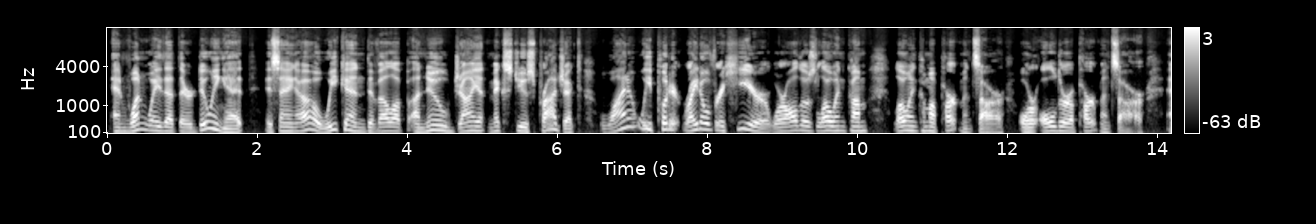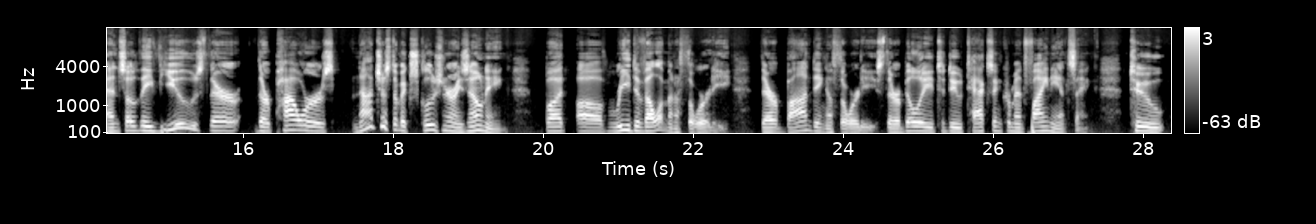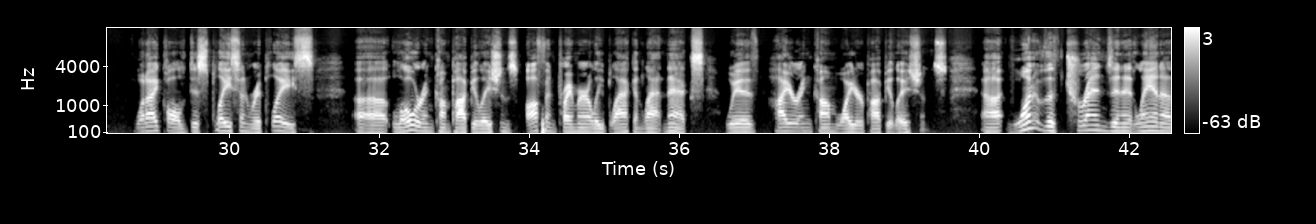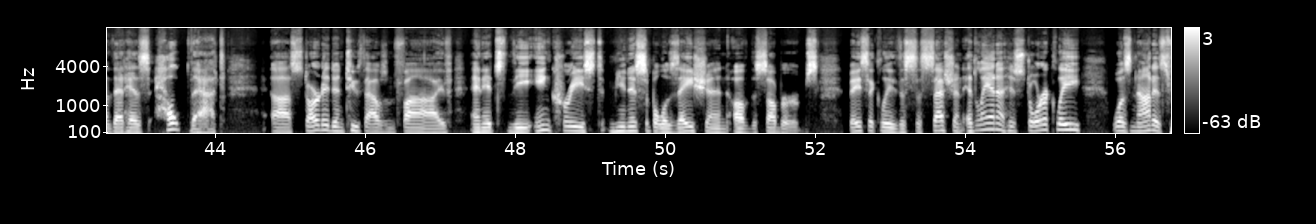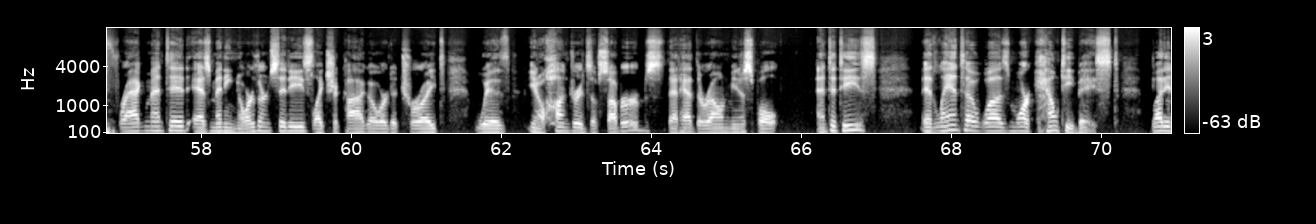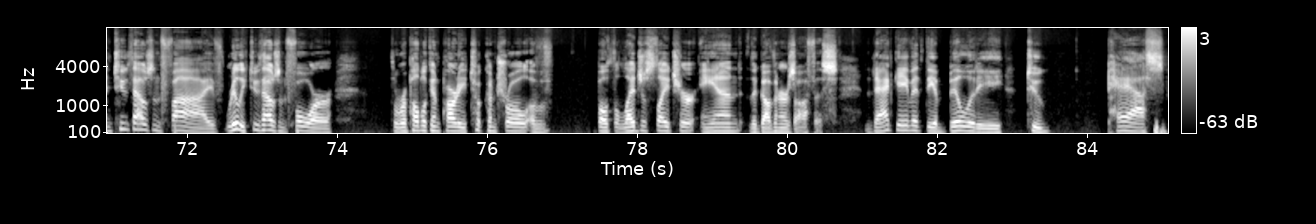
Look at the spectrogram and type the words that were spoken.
And one way that they're doing it is saying, oh, we can develop a new giant mixed use project. Why don't we put it right over here where all those low income low income apartments are or older apartments are? And so they've used their their powers not just of exclusionary zoning, but of redevelopment authority, their bonding authorities, their ability to do tax increment financing, to what I call displace and replace uh, lower income populations, often primarily Black and Latinx, with higher income, whiter populations. Uh, one of the trends in Atlanta that has helped that uh, started in 2005, and it's the increased municipalization of the suburbs. Basically, the secession. Atlanta historically was not as fragmented as many northern cities like Chicago or Detroit, with you know hundreds of suburbs that had their own municipal entities. Atlanta was more county based. But in 2005, really 2004, the Republican Party took control of both the legislature and the governor's office. That gave it the ability to pass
